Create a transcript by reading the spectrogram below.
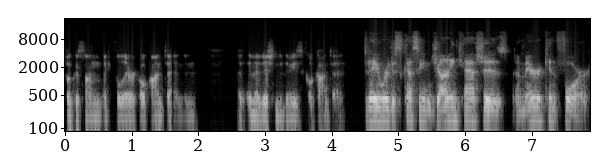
focus on like the lyrical content and in addition to the musical content. Today we're discussing Johnny Cash's American Four.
